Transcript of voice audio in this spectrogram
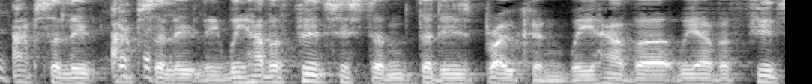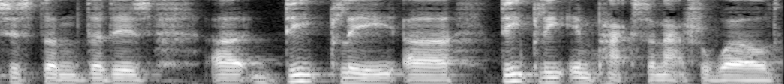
absolute, absolutely. We have a food system that is broken. We have a we have a food system that is uh, deeply uh, deeply impacts the natural world.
